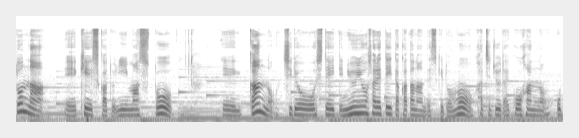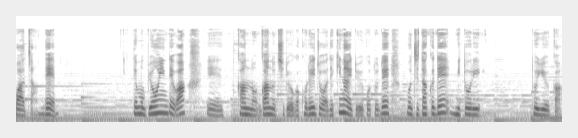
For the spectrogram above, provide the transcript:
どんな、えー、ケースかと言いますと、えー、がんの治療をしていて入院をされていた方なんですけども80代後半のおばあちゃんででも病院では、えー、がんのがんの治療がこれ以上はできないということでもう自宅で看取りというか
